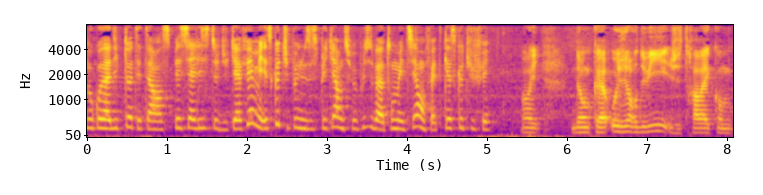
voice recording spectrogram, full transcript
Donc on a dit que toi tu étais un spécialiste du café, mais est-ce que tu peux nous expliquer un petit peu plus bah, ton métier en fait? Qu'est-ce que tu fais? Oui, donc euh, aujourd'hui je travaille comme,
